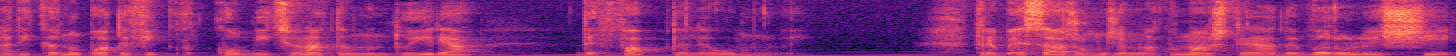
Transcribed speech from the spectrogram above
Adică nu poate fi condiționată mântuirea de faptele omului. Trebuie să ajungem la cunoașterea adevărului și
